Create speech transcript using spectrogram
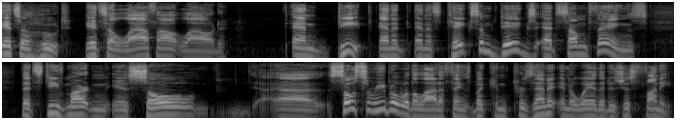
It's a hoot. It's a laugh out loud and deep, and it and it takes some digs at some things that Steve Martin is so uh, so cerebral with a lot of things, but can present it in a way that is just funny.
